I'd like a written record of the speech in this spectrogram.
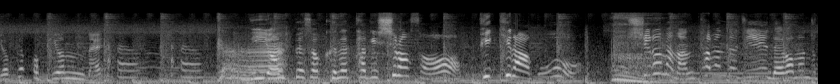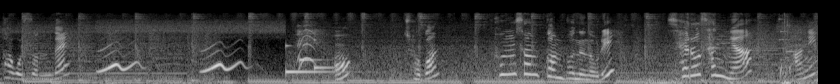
옆에 거 비었는데. 네 옆에서 그네 타기 싫어서 비키라고. 싫으면 안 타면 되지. 내가 먼저 타고 있었는데. 어? 저건? 풍선껌 부는 오리? 새로 샀냐? 아니,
